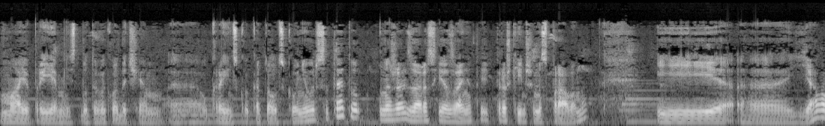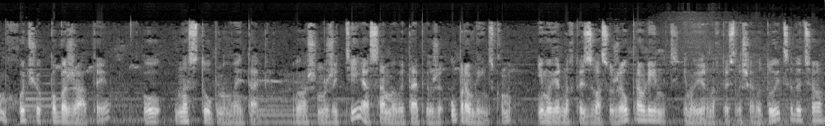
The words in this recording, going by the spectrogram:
маю приємність бути викладачем е, Українського католицького університету. На жаль, зараз я зайнятий трошки іншими справами. І е, я вам хочу побажати у наступному етапі в вашому житті, а саме в етапі вже управлінському. Ймовірно, хтось з вас уже управлінець, ймовірно, хтось лише готується до цього.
